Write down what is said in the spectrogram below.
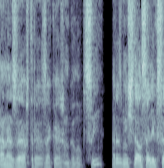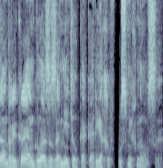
«А на завтра закажем голубцы?» — размечтался Александр и краем глаза заметил, как Орехов усмехнулся.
